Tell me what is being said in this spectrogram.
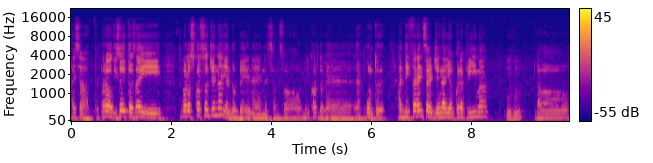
Esatto, però di solito, sai, tipo lo scorso gennaio andò bene, nel senso, mi ricordo che appunto, a differenza del gennaio ancora prima, mm-hmm. l'avevo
